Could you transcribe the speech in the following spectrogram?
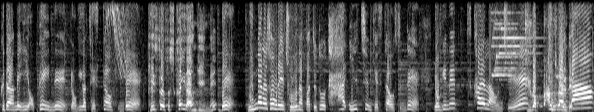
그 다음에 이 옆에 있는 여기가 게스트하우스인데 게스트하우스 스카이 라운지 있네? 네 웬만한 서울의 좋은 아파트도 다 1층 게스트하우스인데 여기는 스카이 라운지에 뷰가 빵 뚫리는데. 빵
